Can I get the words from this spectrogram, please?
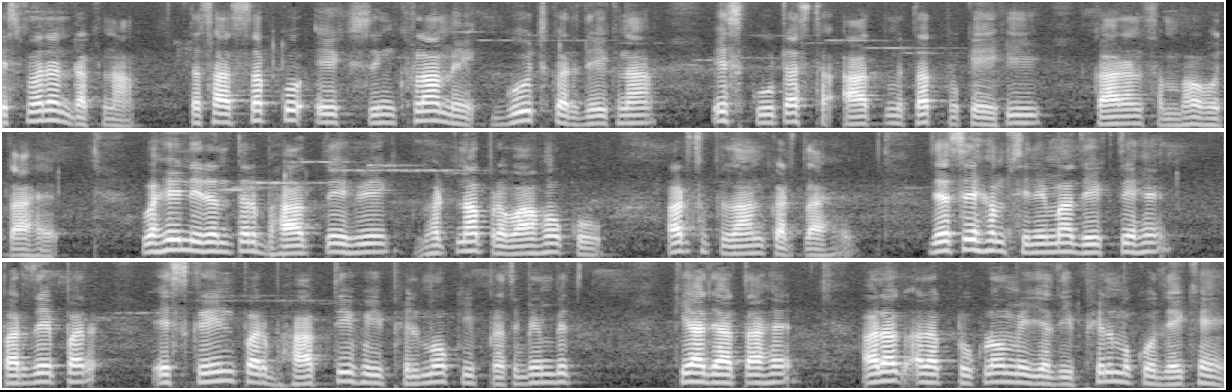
स्मरण रखना। तथा सबको एक श्रृंखला में गूथ कर देखना इस कूटस्थ आत्म तत्व के ही कारण संभव होता है। वही निरंतर भागते हुए घटना प्रवाहों को अर्थ प्रदान करता है। जैसे हम सिनेमा देखते हैं, पर्दे पर, स्क्रीन पर भागती हुई फ़िल्मों की प्रतिबिंबित किया जाता है। अलग अलग टुकड़ों में यदि फ़िल्म को देखें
